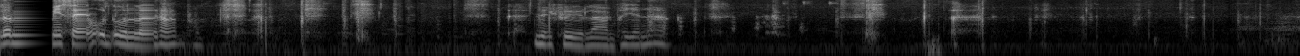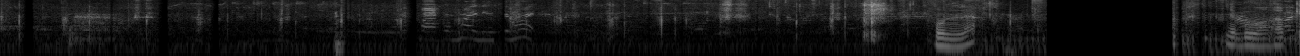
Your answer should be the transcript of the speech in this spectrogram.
เริ่มมีแสงอุ่นๆเลยนะครับผม นี่คือลานพญานาคอุ่นแล้วอย่าบัวครับ แก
